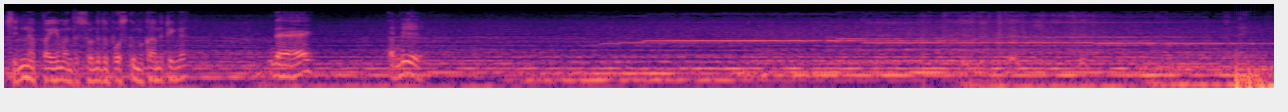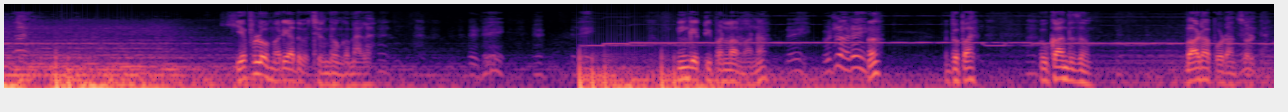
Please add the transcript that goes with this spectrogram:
சின்ன பையன் வந்து சொன்னது போஸ்க்கு உட்காந்துட்டீங்க டேய் தம்பி எவ்வளவு மரியாதை வச்சிருந்த உங்க மேல? நீங்க இப்படி பண்ணலாமாண்ணா? இப்ப பார். உட்கார்ந்ததும் வாடா போடான்னு சொல்லிட்டேன்.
